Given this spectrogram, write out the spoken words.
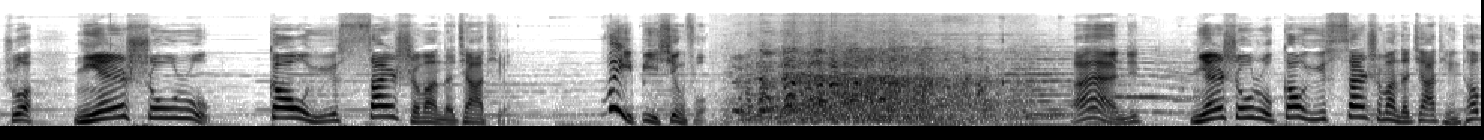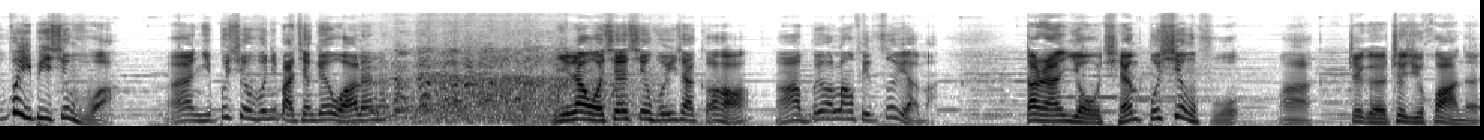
说年收入高于三十万的家庭未必幸福。哎，你年收入高于三十万的家庭，他未必幸福啊！哎，你不幸福，你把钱给我来来，你让我先幸福一下可好啊？不要浪费资源嘛。当然，有钱不幸福啊，这个这句话呢，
